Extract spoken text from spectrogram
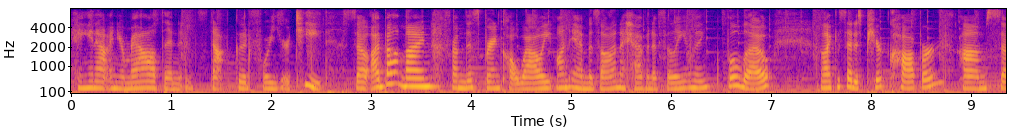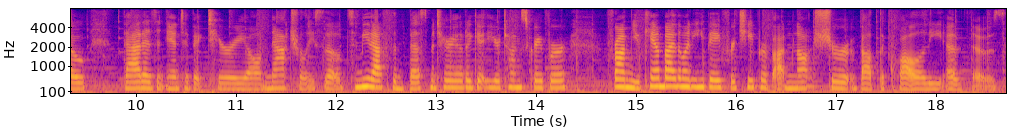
hanging out in your mouth and it's not good for your teeth. So I bought mine from this brand called Wowie on Amazon. I have an affiliate link below. And like I said, it's pure copper. Um, so that is an antibacterial naturally. So to me, that's the best material to get your tongue scraper from. You can buy them on eBay for cheaper, but I'm not sure about the quality of those.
